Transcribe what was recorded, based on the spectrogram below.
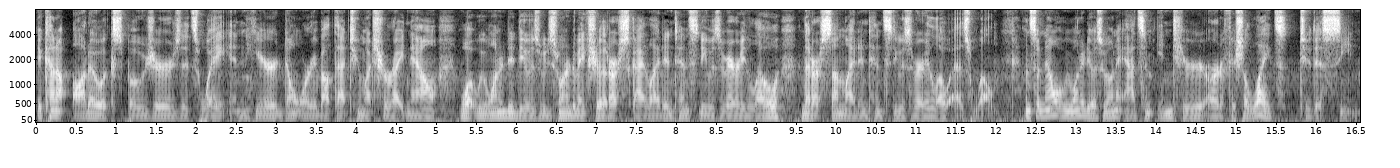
it kind of auto exposures its way in here. Don't worry about that too much for right now. What we wanted to do is we just wanted to make sure that our skylight intensity was very low and that our sunlight intensity was very low as well. And so now what we want to do is we want to add some interior artificial lights to this scene.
